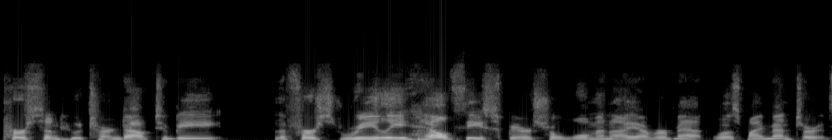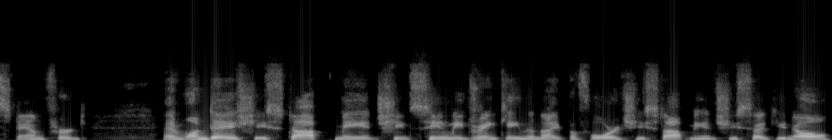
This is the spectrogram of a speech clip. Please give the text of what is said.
person who turned out to be the first really healthy spiritual woman I ever met was my mentor at Stanford. And one day she stopped me and she'd seen me drinking the night before. And she stopped me and she said, You know,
